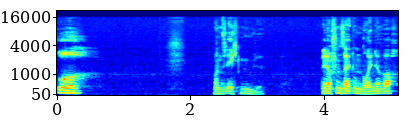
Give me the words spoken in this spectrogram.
Oh. Man wird echt müde. Bin auch schon seit um 9 Uhr wach.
